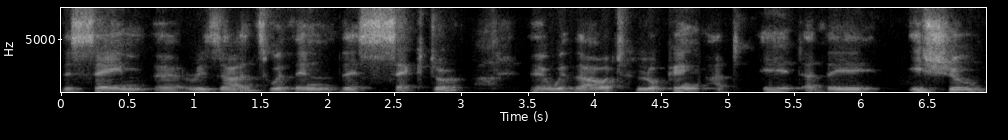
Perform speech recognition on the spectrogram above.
the same uh, results within this sector uh, without looking at it at the issue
